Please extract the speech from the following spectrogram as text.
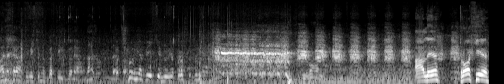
А не треба, ти витягнув батик до нього. На, що він я витягнув? Я просто думав. Але трохи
